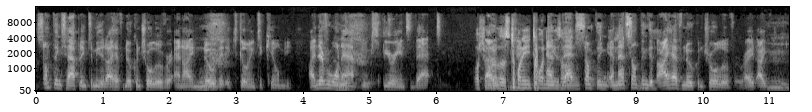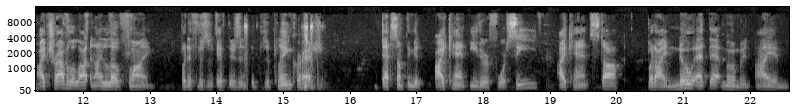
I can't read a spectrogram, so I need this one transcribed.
something's happening to me that i have no control over and i know Oof. that it's going to kill me i never want to have to experience that Watching one of those 2020s. And that's something, and that's something that I have no control over. Right? I mm. I travel a lot and I love flying, but if there's if there's a, if there's a plane crash, that's something that I can't either foresee, I can't stop, but I know at that moment I am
